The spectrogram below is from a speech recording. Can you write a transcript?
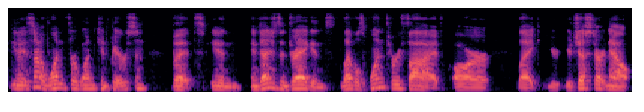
you know, it's not a one for one comparison, but in in Dungeons and Dragons, levels one through five are like you're you're just starting out,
